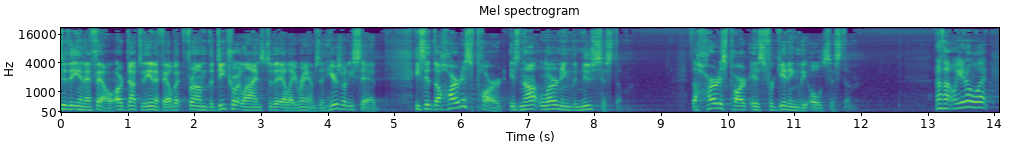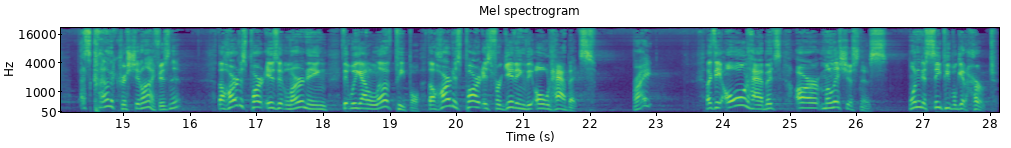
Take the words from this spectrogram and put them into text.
to the NFL, or not to the NFL, but from the Detroit Lions to the LA Rams. And here's what he said He said, The hardest part is not learning the new system, the hardest part is forgetting the old system. And I thought, well, you know what? That's kind of the Christian life, isn't it? The hardest part isn't learning that we got to love people. The hardest part is forgetting the old habits, right? Like the old habits are maliciousness, wanting to see people get hurt.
